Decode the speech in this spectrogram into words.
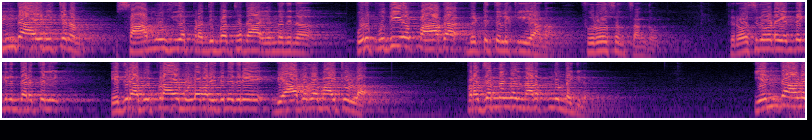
എന്തായിരിക്കണം സാമൂഹിക പ്രതിബദ്ധത എന്നതിന് ഒരു പുതിയ പാത വെട്ടിത്തെളിക്കുകയാണ് ഫിറോസും സംഘവും. ഫിറോസിനോട് എന്തെങ്കിലും തരത്തിൽ എതിരഭിപ്രായമുള്ളവർ ഇതിനെതിരെ വ്യാപകമായിട്ടുള്ള പ്രചരണങ്ങൾ നടത്തുന്നുണ്ടെങ്കിലും എന്താണ്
